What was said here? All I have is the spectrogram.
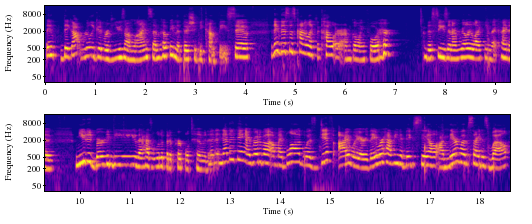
they, they got really good reviews online, so I'm hoping that those should be comfy. So I think this is kind of like the color I'm going for this season. I'm really liking that kind of muted burgundy that has a little bit of purple tone in it. And another thing I wrote about on my blog was Diff Eyewear. They were having a big sale on their website as well.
